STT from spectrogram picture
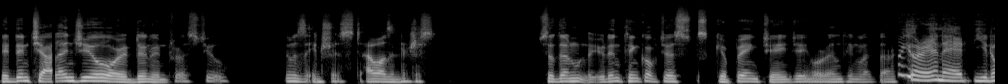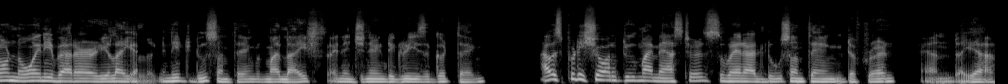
It didn't challenge you or it didn't interest you? It was interest. I wasn't interested. So then you didn't think of just skipping, changing, or anything like that? You're in it. You don't know any better. You're like, I need to do something with my life. An engineering degree is a good thing. I was pretty sure I'll do my master's where I'll do something different. And uh, yeah.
